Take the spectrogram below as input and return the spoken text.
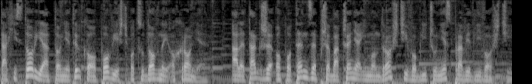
Ta historia to nie tylko opowieść o cudownej ochronie, ale także o potędze przebaczenia i mądrości w obliczu niesprawiedliwości.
